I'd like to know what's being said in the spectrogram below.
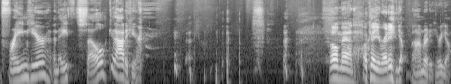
frame here an eighth cell get out of here Oh man. Okay, you ready? yep I'm ready here we go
